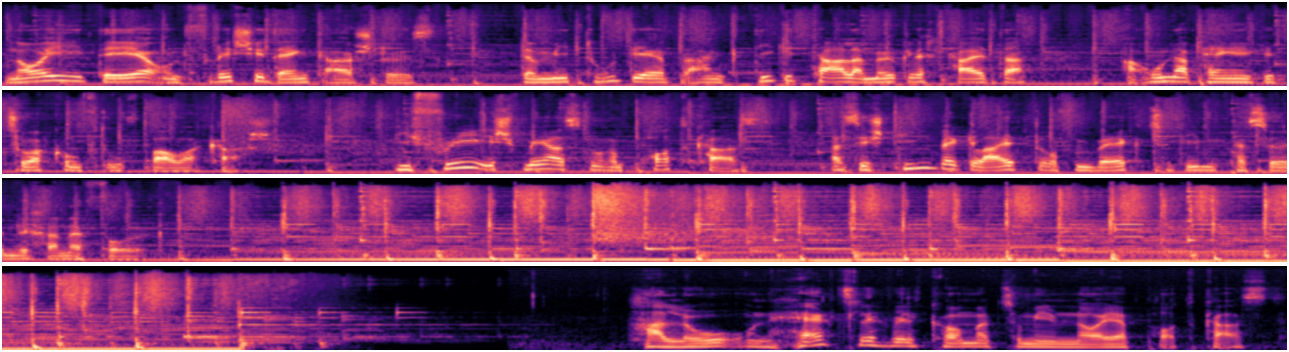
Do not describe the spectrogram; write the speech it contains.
neue Ideen und frische Denkanstöße, damit du dir dank digitaler Möglichkeiten eine unabhängige Zukunft aufbauen kannst. Be Free ist mehr als nur ein Podcast. Es ist dein Begleiter auf dem Weg zu deinem persönlichen Erfolg. Hallo und herzlich willkommen zu meinem neuen Podcast.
